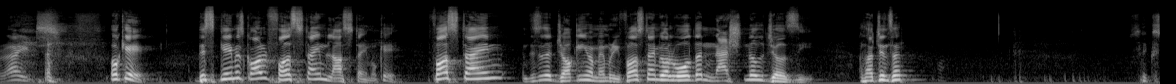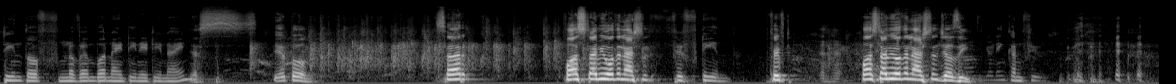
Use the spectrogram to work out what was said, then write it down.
right. Okay. This game is called First Time, Last Time. Okay. First time, this is a jogging your memory. First time you all wore the national jersey. Sachin sir? 16th of November 1989. Yes. ये तो Sir, first time you wore the national. 15th. Fifth. First time you wore the national jersey. Getting confused.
